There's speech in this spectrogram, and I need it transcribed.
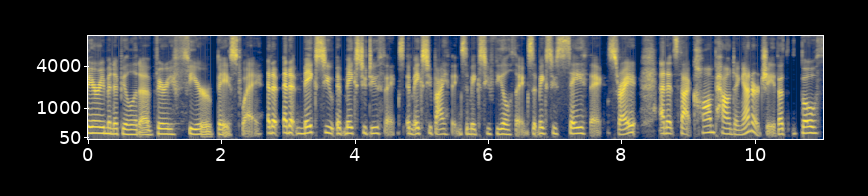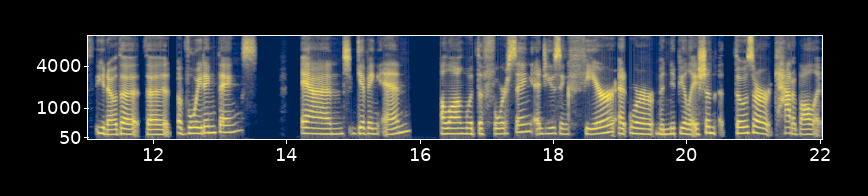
very manipulative, very fear-based way. And it and it makes you it makes you do things. It makes you buy things. It makes you feel things. It makes you say things, right? And it's that compounding energy that's both, you know, the the avoiding things and giving in along with the forcing and using fear or manipulation those are catabolic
